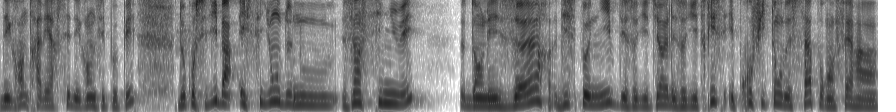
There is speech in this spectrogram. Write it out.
des grandes traversées, des grandes épopées. Donc on s'est dit, ben, essayons de nous insinuer dans les heures disponibles des auditeurs et des auditrices et profitons de ça pour en faire un,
